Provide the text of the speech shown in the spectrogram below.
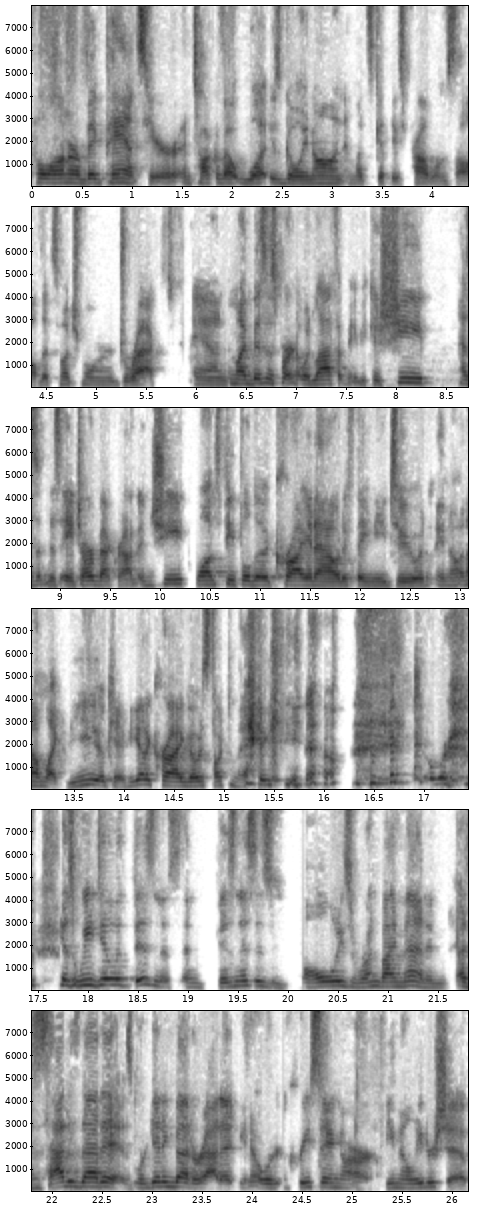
pull on our big pants here and talk about what is going on and let's get these problems solved. It's much more direct and my business partner would laugh at me because she has this HR background and she wants people to cry it out if they need to. And, you know, and I'm like, okay, if you got to cry, go just talk to Meg, you know, because we deal with business and business is always run by men. And as sad as that is, we're getting better at it. You know, we're increasing our female leadership.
